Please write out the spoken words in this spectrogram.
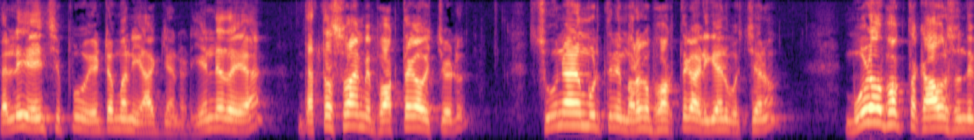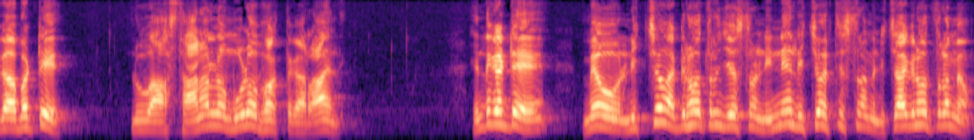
తల్లి ఏం చెప్పు ఏంటమ్మా నీ ఆజ్ఞ? అన్నాడు. ఏం లేదయ్యా దత్తస్వామి భోక్తగా వచ్చాడు. సూర్యనారాయణమూర్తిని మరొక భోక్తగా అడిగాను వచ్చాను. మూడో భక్త కావాల్సి ఉంది కాబట్టి నువ్వు ఆ స్థానంలో మూడో భక్తగా రా అంది. ఎందుకంటే మేము నిత్యం అగ్నిహోత్రం చేస్తున్నాం నిన్నే నిత్యం అర్చిస్తున్నాం మేము నిత్యాగ్నిహోత్రం మేము.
